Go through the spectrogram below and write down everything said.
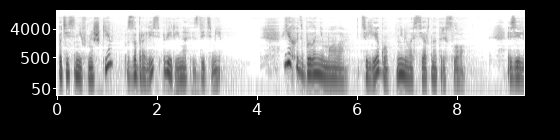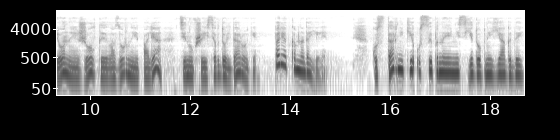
потеснив мешки, забрались Верина с детьми. Ехать было немало, телегу немилосердно трясло. Зеленые, желтые, лазурные поля, тянувшиеся вдоль дороги, порядком надоели. Кустарники, усыпанные несъедобной ягодой,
